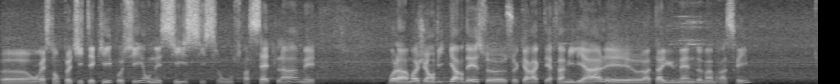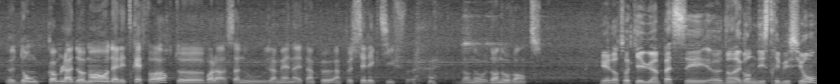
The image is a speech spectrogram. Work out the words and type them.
on reste en petite équipe aussi. On est 6, on sera 7 là. Mais voilà, moi j'ai envie de garder ce, caractère familial et euh, à taille humaine de ma brasserie. donc, comme la demande, elle est très forte, voilà, ça nous amène à être un peu, un peu sélectif dans nos, dans nos ventes. Et alors toi qui as eu un passé dans la grande distribution,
